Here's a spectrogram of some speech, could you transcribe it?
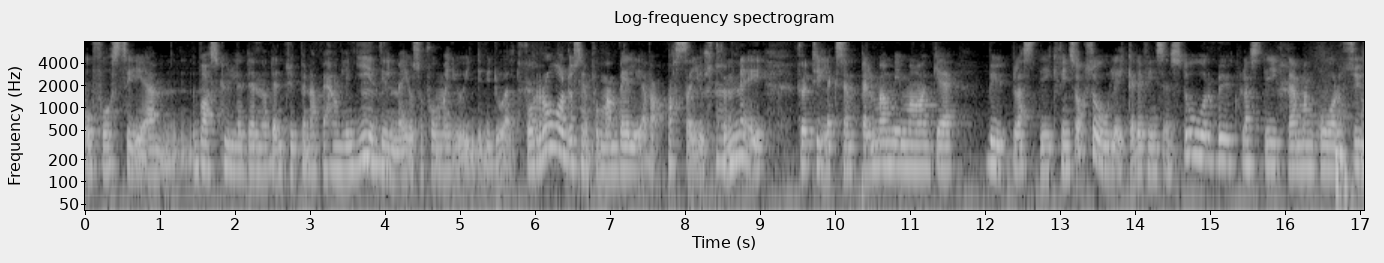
och få se mm, vad skulle den och den typen av behandling ge mm. till mig och så får man ju individuellt få råd och sen får man välja vad passar just mm. för mig. För till exempel mammimage, bukplastik finns också olika. Det finns en stor bukplastik där man går och syr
